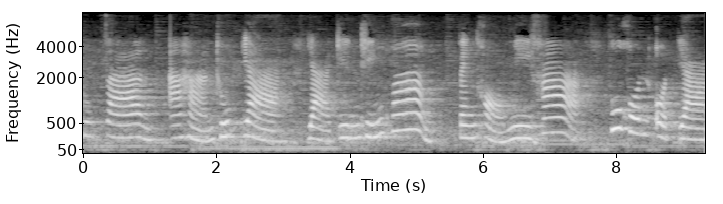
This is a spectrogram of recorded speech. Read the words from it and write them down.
ทุกจาน อาหารทุกอย่าง อย่ากินทิ้งขว้าง เป็นของมีค่า ผู้คนอดอยา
